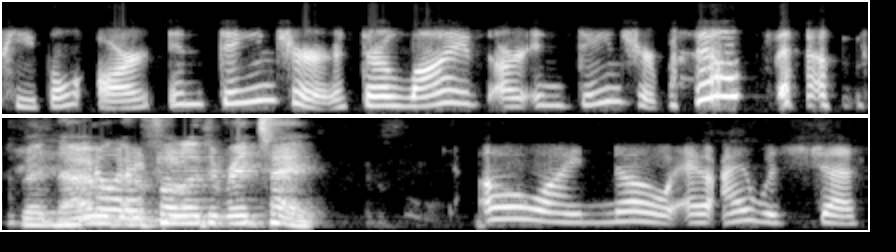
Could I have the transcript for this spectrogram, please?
people are in danger. Their lives are in danger. Help them. But now you know we're going to follow mean? the red tape. Oh, I know. I, I was just,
